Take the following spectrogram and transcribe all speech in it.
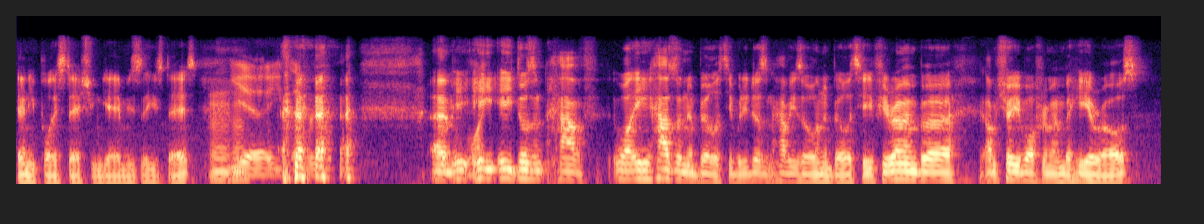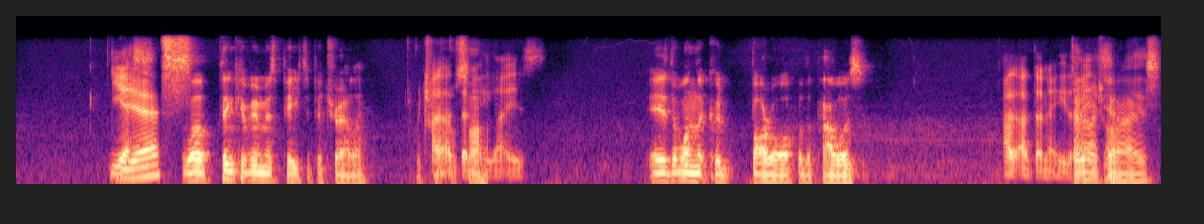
any PlayStation game is these days. Mhm. Yeah, he's um, he, he he doesn't have well he has an ability, but he doesn't have his own ability. If you remember, I'm sure you both remember Heroes. yes. Yes. Well, think of him as Peter Petrelli. Which I, I don't know who that is. Is the one that could borrow other powers. I, I don't know who Don't know that which is. one that is.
